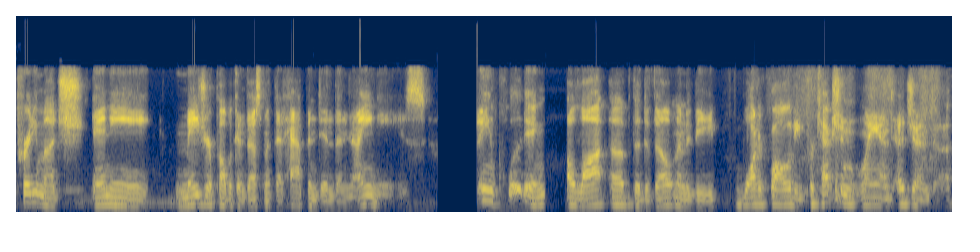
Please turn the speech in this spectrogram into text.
pretty much any major public investment that happened in the 90s, including a lot of the development of the water quality protection land agenda.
